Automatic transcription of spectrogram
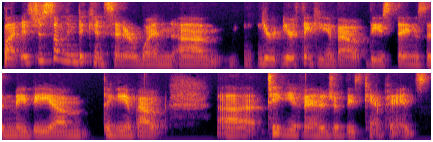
but it's just something to consider when um, you're you're thinking about these things and maybe um, thinking about uh, taking advantage of these campaigns.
